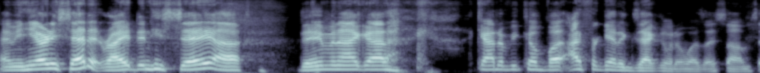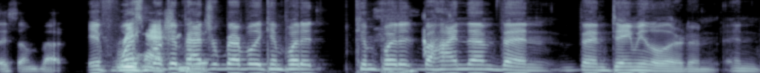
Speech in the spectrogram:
I mean, he already said it, right? Didn't he say, uh, Dame and I got got to become. But I forget exactly what it was. I saw him say something about it. If Westbrook and Patrick it. Beverley can put it can put it behind them, then then Damian Lillard and and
